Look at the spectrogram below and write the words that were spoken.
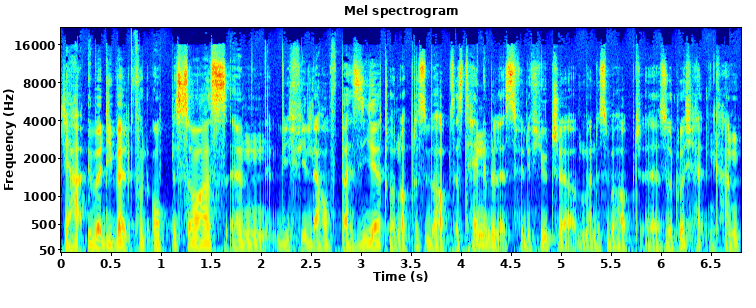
ja über die Welt von Open Source, ähm, wie viel darauf basiert und ob das überhaupt sustainable ist für die Future, ob man das überhaupt äh, so durchhalten kann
